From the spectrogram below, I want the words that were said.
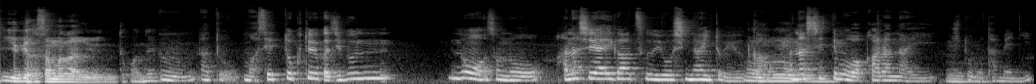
指挟まないようにとかね。うん、あと、まあ、説得というか自分のその話し合いが通用しないというか、うんうんうん話してもわからない人のために。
